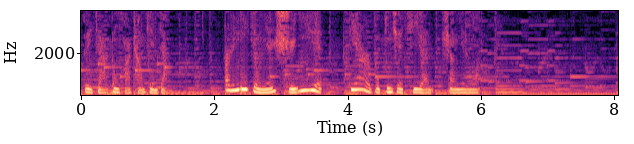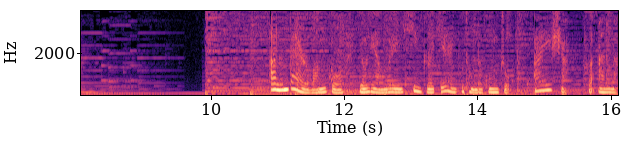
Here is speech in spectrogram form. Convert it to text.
最佳动画长片奖。二零一九年十一月，第二部《冰雪奇缘》上映了。阿伦戴尔王国有两位性格截然不同的公主，艾莎和安娜。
